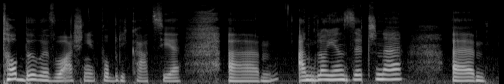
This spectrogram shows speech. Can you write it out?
to były właśnie publikacje em, anglojęzyczne, w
